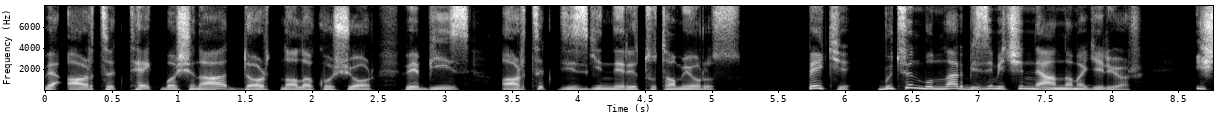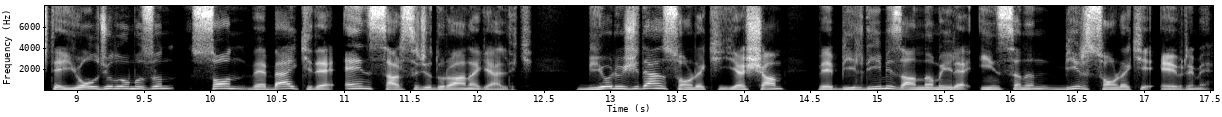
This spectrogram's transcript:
ve artık tek başına dört nala koşuyor ve biz artık dizginleri tutamıyoruz. Peki, bütün bunlar bizim için ne anlama geliyor? İşte yolculuğumuzun son ve belki de en sarsıcı durağına geldik. Biyolojiden sonraki yaşam ve bildiğimiz anlamıyla insanın bir sonraki evrimi.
